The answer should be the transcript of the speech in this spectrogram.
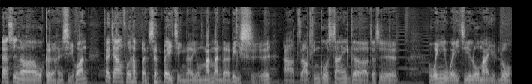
但是呢，我个人很喜欢。再加上说它本身背景呢有满满的历史啊，只要听过上一个就是瘟疫危机、罗马陨落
